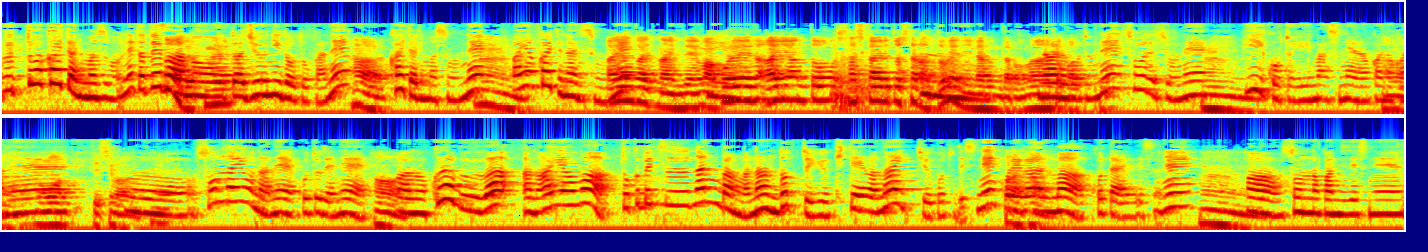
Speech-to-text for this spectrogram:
ウッドは書いてありますもんね。例えば、あのウッドは12度とかね、はい。書いてありますもんね、うん。アイアン書いてないですもんね。アイアン書いてないんで、まあこれ、アイアンと差し替えるとしたらどれになるんだろうなとか。なるほどね。そうですよね、うん。いいこと言いますねなかなかはい。思ねってしまうそんなようなねことでね、はい。あのクラブはあのアイアンは特別何番が何度という規定はないっていうことですね。これが、まあ答えですね、うん。はい、そんな感じですね。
